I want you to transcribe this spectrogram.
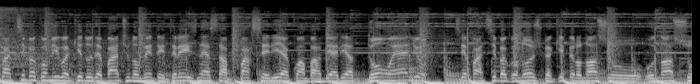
Participa comigo aqui do debate 93 nessa parceria com a Barbearia Dom Hélio. Você participa conosco aqui pelo nosso o nosso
